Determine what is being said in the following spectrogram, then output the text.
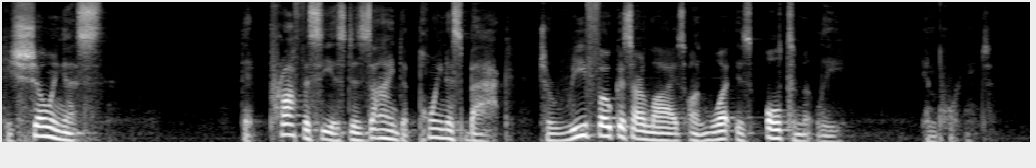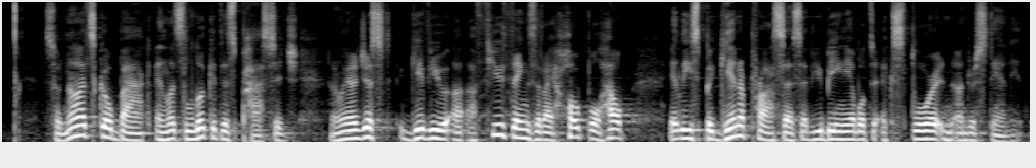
He's showing us that prophecy is designed to point us back, to refocus our lives on what is ultimately important. So now let's go back and let's look at this passage. And I'm going to just give you a, a, few things that I hope will help at least begin a process of you being able to explore it and understand it.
